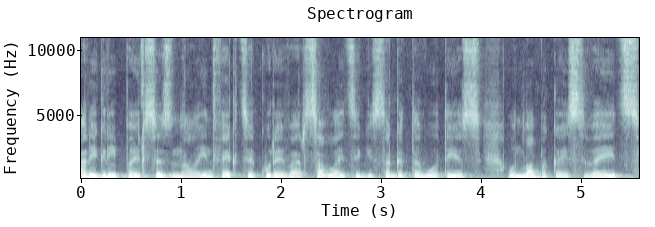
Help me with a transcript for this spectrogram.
arī gripa ir sezonāla infekcija, kurai var savlaicīgi sagatavoties. Un labākais veids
